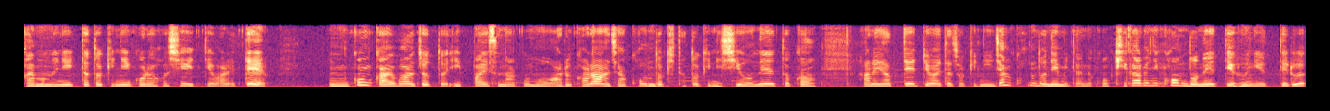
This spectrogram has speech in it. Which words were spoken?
買い物に行った時にこれ欲しいって言われて、うん、今回はちょっといっぱいスナックもあるからじゃあ今度来た時にしようねとかあれやってって言われた時にじゃあ今度ねみたいなこう気軽に今度ねっていう風に言ってる、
